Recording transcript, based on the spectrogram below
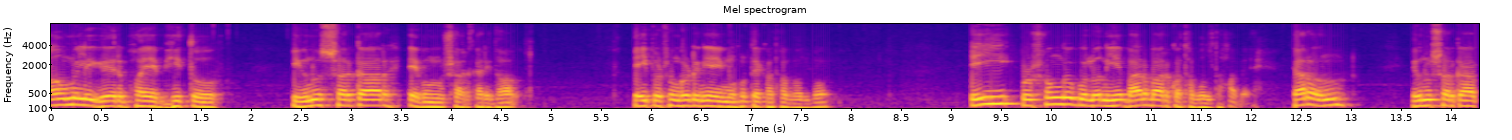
আওয়ামী লীগের ভয়ে ভীত ইউনুস সরকার এবং সরকারি দল। এই প্রসঙ্গটি নিয়ে এই মুহূর্তে কথা বলব। এই প্রসঙ্গগুলো নিয়ে বারবার কথা বলতে হবে। কারণ ইউনুস সরকার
